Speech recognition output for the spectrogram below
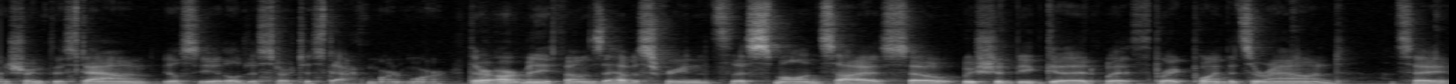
I shrink this down, you'll see it'll just start to stack more and more. There aren't many phones that have a screen that's this small in size, so we should be good with breakpoint that's around, let's say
